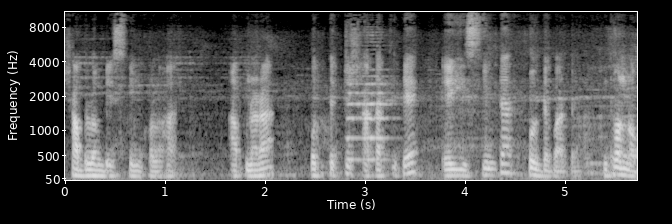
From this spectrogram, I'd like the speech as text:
স্বাবলম্বী স্কিম খোলা হয়। আপনারা প্রত্যেকটি শাখা থেকে এই স্কিমটা খুলতে পারবেন। ধন্যবাদ।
